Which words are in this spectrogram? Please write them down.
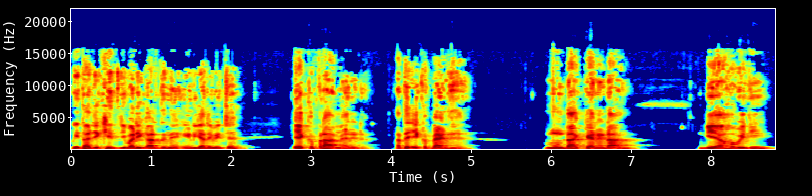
ਪਿਤਾ ਜੀ ਖੇਤੀਬਾੜੀ ਕਰਦੇ ਨੇ ਇੰਡੀਆ ਦੇ ਵਿੱਚ। ਇੱਕ ਭਰਾ ਮੈਰਿਡ ਅਤੇ ਇੱਕ ਭੈਣ ਹੈ। ਮੁੰਡਾ ਕੈਨੇਡਾ ਗਿਆ ਹੋਵੇ ਜੀ।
